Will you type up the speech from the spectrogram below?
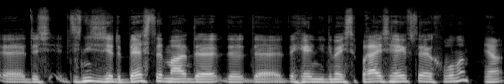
eh, dus het is niet zozeer de beste, maar de, de, de, degene die de meeste prijzen heeft gewonnen. Ja.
